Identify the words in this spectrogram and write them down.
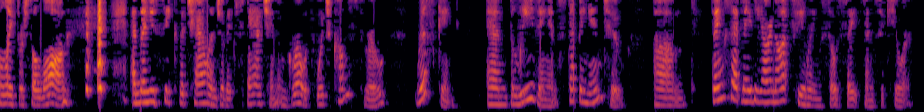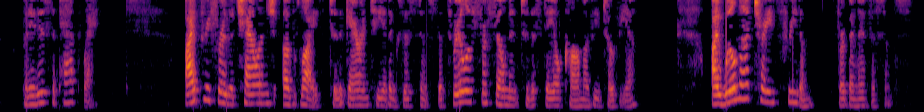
only for so long, and then you seek the challenge of expansion and growth, which comes through risking and believing and stepping into um, things that maybe are not feeling so safe and secure. But it is the pathway. I prefer the challenge of life to the guarantee of existence, the thrill of fulfillment to the stale calm of utopia. I will not trade freedom for beneficence.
